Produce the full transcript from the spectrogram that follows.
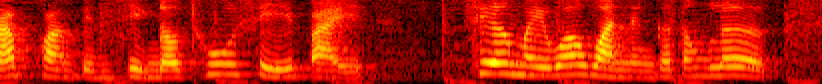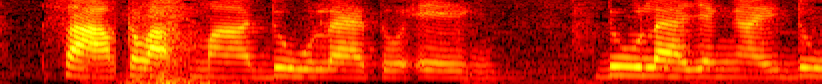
รับความเป็นจริงเราทู่ซีไป เชื่อไหมว่าวันหนึ่งก็ต้องเลิก 3. กลับมาดูแลตัวเอง ดูแลยังไงดู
